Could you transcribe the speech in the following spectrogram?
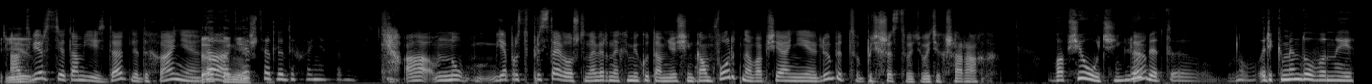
и- А отверстие там есть, да, для дыхания? Да, Да, конечно. отверстие для дыхания там есть. А, ну, я просто представила, что, наверное, хомяку там не очень комфортно. Вообще они любят путешествовать в этих шарах. Вообще очень Да? любят. Э, ну, рекомендованные э,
